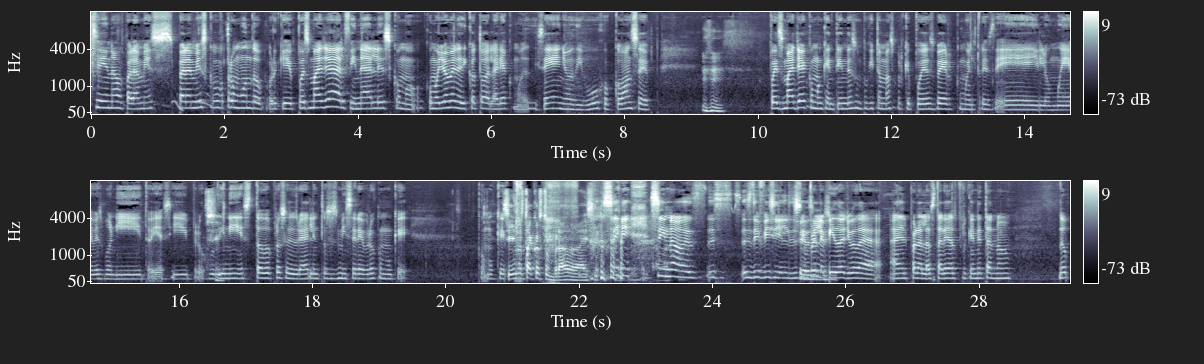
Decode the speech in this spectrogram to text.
Sí, no, para mí es, para mí es como otro mundo, porque pues Maya al final es como, como yo me dedico todo el área como de diseño, dibujo, concept. Pues Maya como que entiendes un poquito más porque puedes ver como el 3D y lo mueves bonito y así, pero Houdini es todo procedural, entonces mi cerebro como que como que... Sí, no está acostumbrado a eso. sí, sí, no, es, es, difícil. Siempre le pido ayuda a él para las tareas porque neta no... No.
